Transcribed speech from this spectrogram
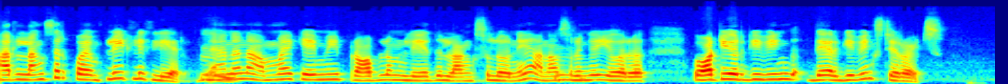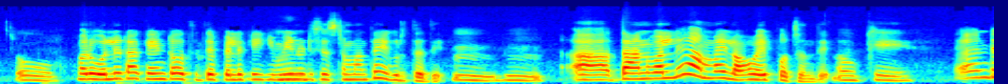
her lungs are completely clear. నేను అమ్మాయికి ఏమీ ప్రాబ్లం లేదు lungs లోనే అనవసరంగా your what your giving they are giving steroids. మరి ఒళ్ళు రాక ఏంటవుతుంది పిల్లకి ఇమ్యూనిటీ సిస్టమ్ అంతా ఎగురుతుంది. దానివల్లే అమ్మాయి లావ్ అయిపోతుంది. ఓకే. అండ్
